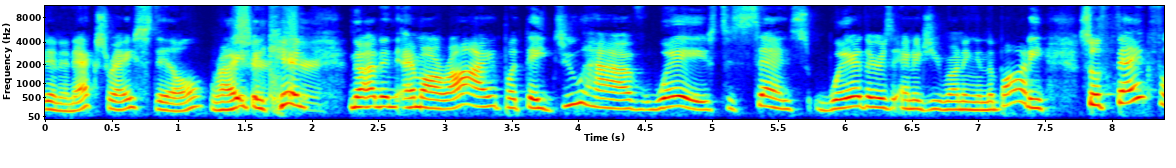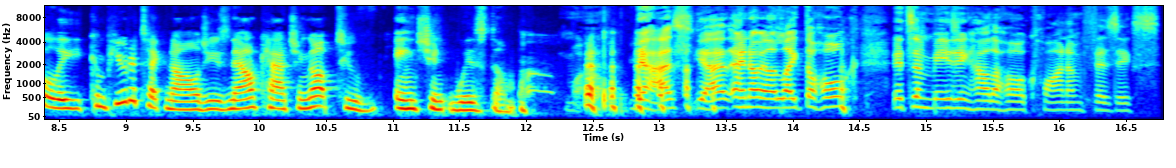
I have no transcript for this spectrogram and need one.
it in an X-ray still, right? Sure, they can't sure. not an MRI, but they do have ways to sense where there is energy running in the body. So thankfully, computer technology is now catching up to ancient wisdom. Wow. yes, yeah, I know. Like the whole, it's amazing how the whole quantum physics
